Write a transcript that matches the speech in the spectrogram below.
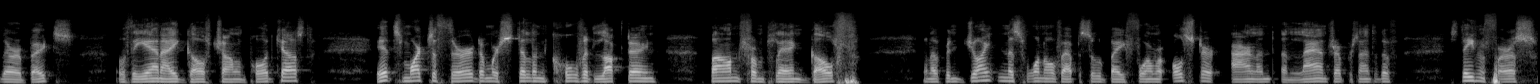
thereabouts of the NI Golf Channel podcast. It's March the third, and we're still in COVID lockdown, banned from playing golf. And I've been joined in this one-off episode by former Ulster, Ireland, and Lions representative Stephen Ferris,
